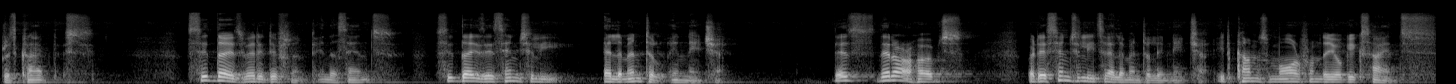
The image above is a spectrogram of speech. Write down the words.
prescribe this. Siddha is very different in the sense, Siddha is essentially elemental in nature. There's… there are herbs, but essentially it's elemental in nature. It comes more from the yogic science.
